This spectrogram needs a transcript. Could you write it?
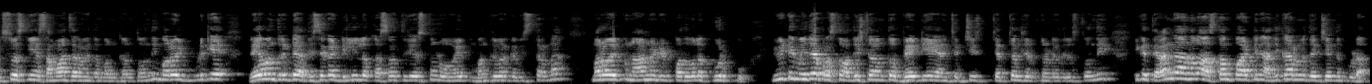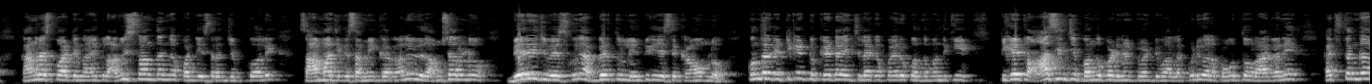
విశ్వసనీయ సమాచారం అయితే మనకు అందుతోంది. మరోవైపు ఇప్పటికే రేవంత్ రెడ్డి ఆ దిశగా ఢిల్లీలో కసరత్తు చేస్తున్నాడు. ఓవైపు మంత్రివర్గ విస్తరణ మరోవైపు నామినేటెడ్ పదవుల కూర్పు. వీటి మీదే ప్రస్తుతం అధిష్టానంతో భేటీ అయ్యి ఆయన చర్చి చర్చలు జరుపుతున్నట్టు తెలుస్తుంది. ఇక తెలంగాణలో అస్తం పార్టీని అధికారంలో తెచ్చేందుకు కూడా కాంగ్రెస్ పార్టీ నాయకులు అవిశ్రాంతంగా పనిచేశారని చెప్పుకోవాలి. సామాజిక సమీకరణాలు వివిధ అంశాలను బేరీజు వేసుకుని అభ్యర్థులను ఎంపిక చేసే క్రమంలో కొందరికి టికెట్లు కేటాయించలేకపోయారు. కొంతమందికి టికెట్లు ఆశించి భంగపడినటువంటి వాళ్ళకు కూడా వాళ్ళ ప్రభుత్వం రాగానే ఖచ్చితంగా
